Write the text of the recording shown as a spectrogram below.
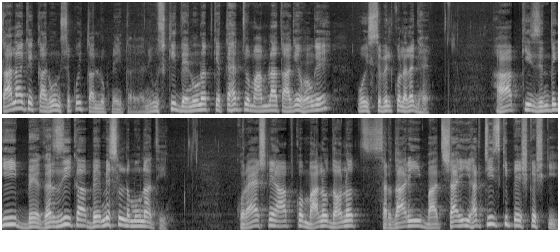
تعالیٰ کے قانون سے کوئی تعلق نہیں تھا۔ یعنی اس کی دینونت کے تحت جو معاملات آگے ہوں گے، وہ اس سے بالکل الگ ہیں۔ آپ کی زندگی بے غرضی کا بے مثل نمونہ تھی۔ قریش نے آپ کو مال و دولت، سرداری، بادشاہی، ہر چیز کی پیشکش کی۔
